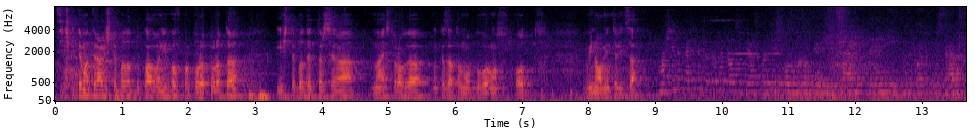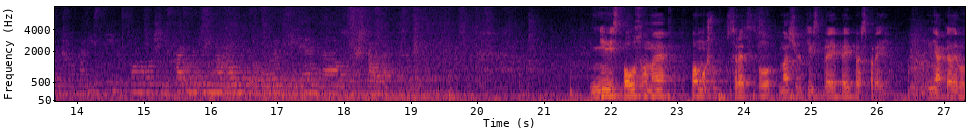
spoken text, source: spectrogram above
Всичките материали ще бъдат докладвани в прокуратурата и ще бъде търсена най-строга наказателна отговорност от виновните лица. Може ли да кажете какъв е този газ, който използваха полицаите и който пострадаха журналисти и какво наложи изкарването им на водно оръдие на площада? Ние използваме помощно средство, нашия лютив спрей и пейпер спрей. Някъде в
